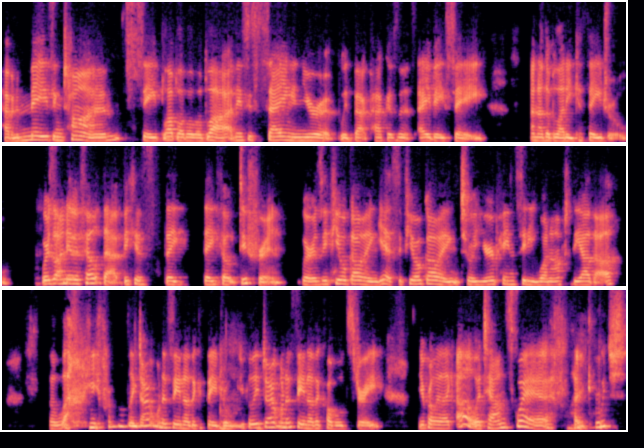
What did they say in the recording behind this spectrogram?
have an amazing time, see blah, blah, blah, blah, blah. And there's this saying in Europe with backpackers and it's ABC, another bloody cathedral. Whereas I never felt that because they they felt different. Whereas if you're going, yes, if you're going to a European city one after the other, the, you probably don't want to see another cathedral. You probably don't want to see another cobbled street. You're probably like, oh, a town square. like, which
